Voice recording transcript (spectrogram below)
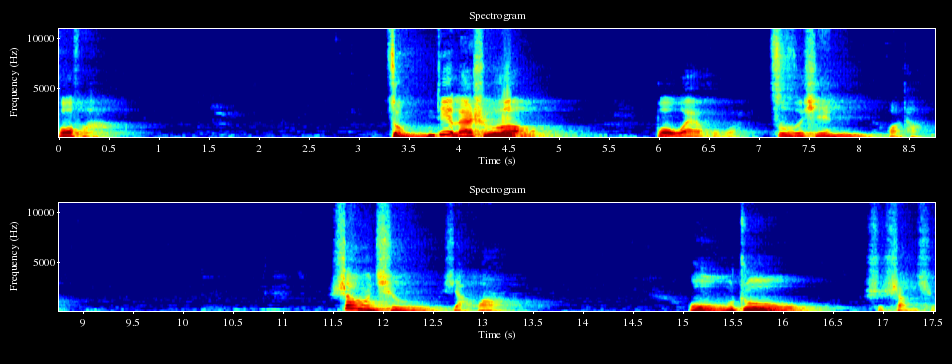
佛法。总的来说，不外乎，自心化他。上求下化，五住是上求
